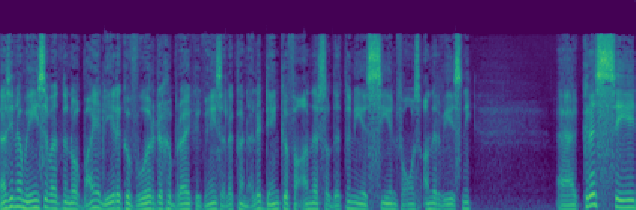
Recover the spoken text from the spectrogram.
As jy nou mense wat nou nog baie lelike woorde gebruik, ek wens hulle kan hulle denke verander, sal dit nou nie 'n seën vir ons ander wees nie. Uh Chris sê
